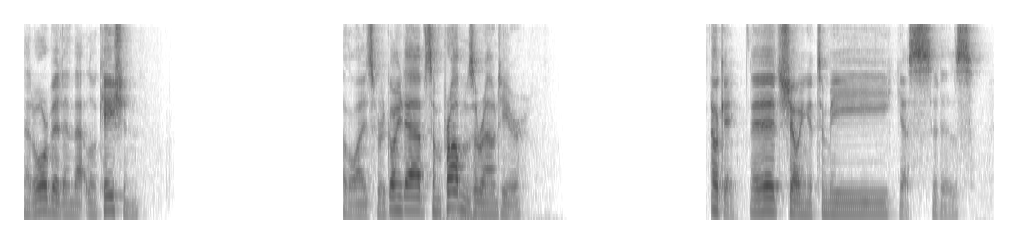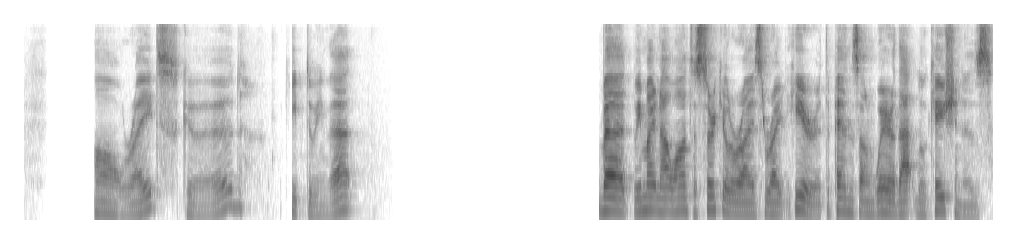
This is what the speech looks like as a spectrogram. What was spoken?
that orbit and that location. Otherwise, we're going to have some problems around here. Okay, it's showing it to me. Yes, it is. All right, good. Keep doing that. But we might not want to circularize right here. It depends on where that location is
